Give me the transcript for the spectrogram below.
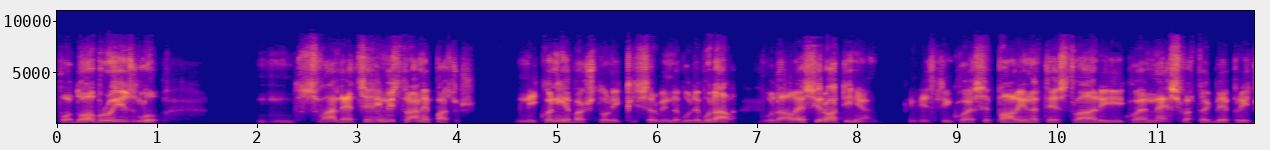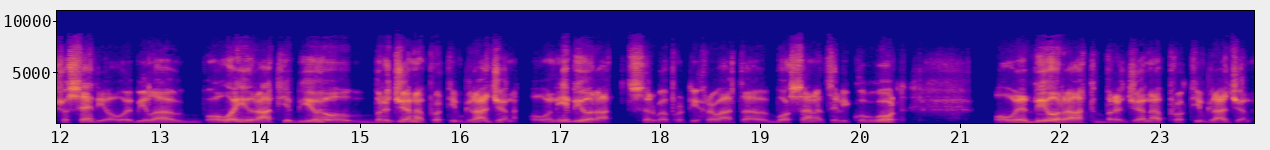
po dobru i zlu, sva deca imaju strane pasoše. Niko nije baš toliki srbin da bude budala. Budala je sirotinja, mislim, koja se pali na te stvari i koja ne shvata gde priča sedi. Ovo je bila, ovo je rat je bio brđana protiv građana. Ovo nije bio rat Srba protiv Hrvata, Bosanaca ili kogod. Ovo je bio rat brđana protiv građana.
